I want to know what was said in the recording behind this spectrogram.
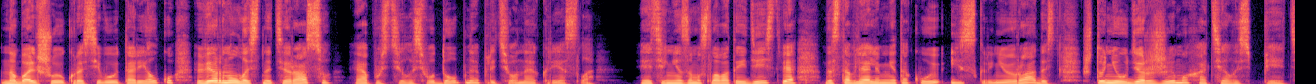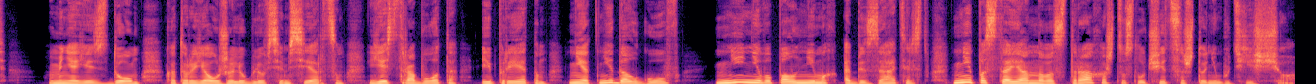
на большую красивую тарелку, вернулась на террасу и опустилась в удобное плетеное кресло. Эти незамысловатые действия доставляли мне такую искреннюю радость, что неудержимо хотелось петь. У меня есть дом, который я уже люблю всем сердцем, есть работа, и при этом нет ни долгов, ни невыполнимых обязательств, ни постоянного страха, что случится что-нибудь еще.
